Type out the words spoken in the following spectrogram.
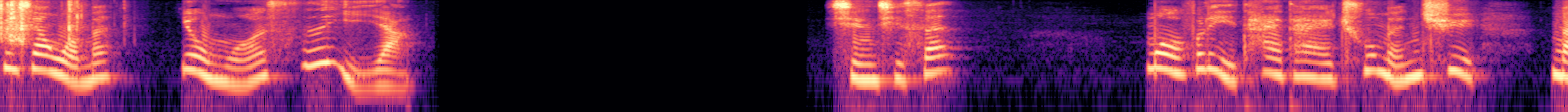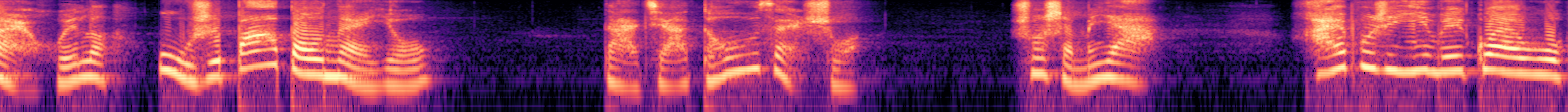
就像我们用摩丝一样。星期三，莫弗里太太出门去。买回了五十八包奶油，大家都在说，说什么呀？还不是因为怪物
